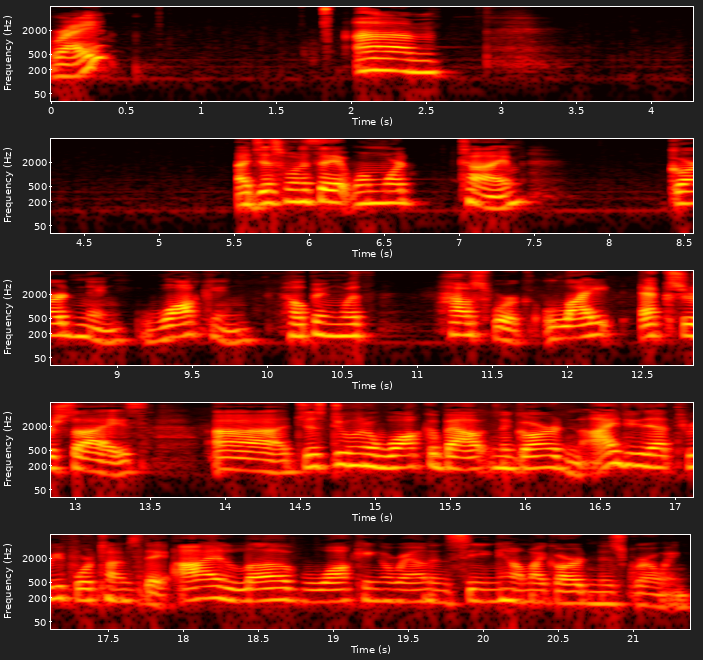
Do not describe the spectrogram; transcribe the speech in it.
right? Um, i just want to say it one more time gardening walking helping with housework, light exercise, uh, just doing a walkabout in the garden. I do that three, four times a day. I love walking around and seeing how my garden is growing.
